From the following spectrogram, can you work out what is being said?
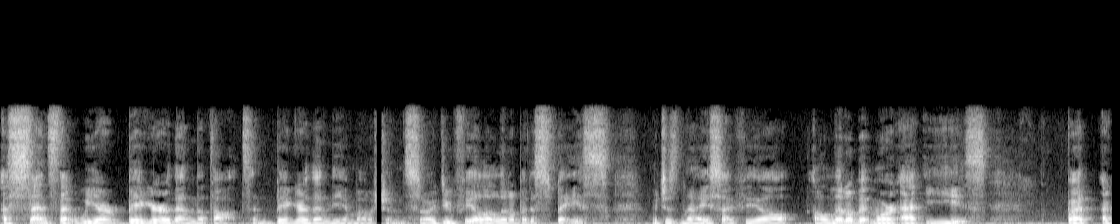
a sense that we are bigger than the thoughts and bigger than the emotions. So I do feel a little bit of space, which is nice. I feel a little bit more at ease. But a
